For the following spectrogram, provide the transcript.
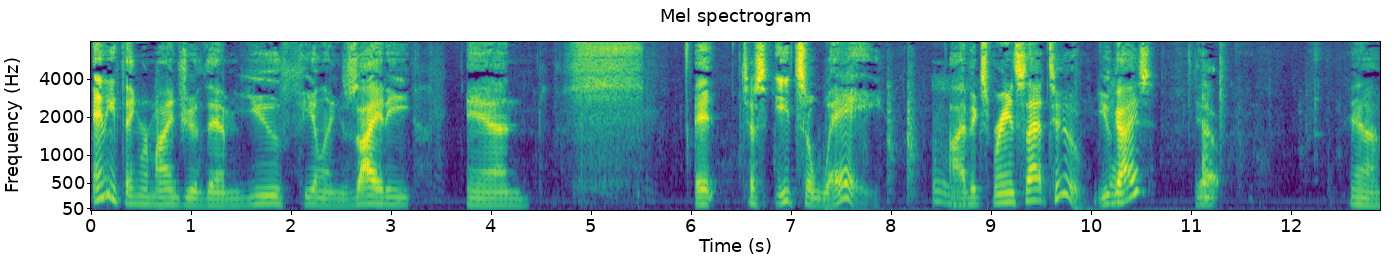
anything reminds you of them, you feel anxiety and it just eats away. Mm. I've experienced that too. You guys? Yeah. Yeah.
